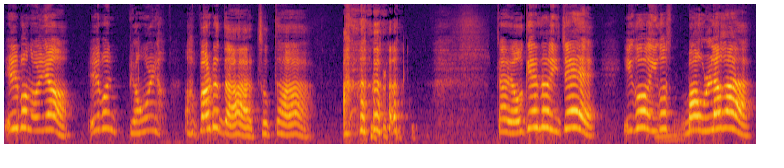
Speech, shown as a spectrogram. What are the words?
1번 올려. 1번 병 올려. 아, 빠르다. 좋다. 자, 여기에서 이제, 이거, 이거, 막 올라가.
